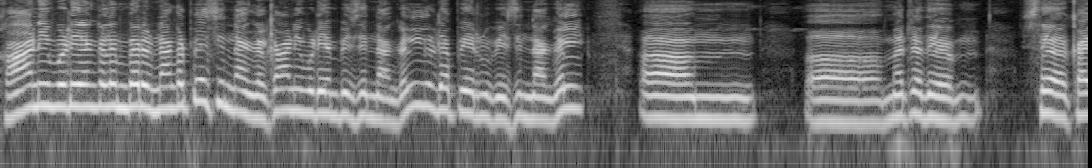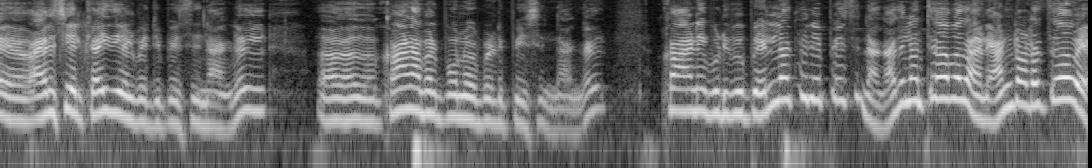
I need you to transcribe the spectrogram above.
காணி விடயங்களும் பெறும். நாங்கள் பேசினாங்கள் காணி விடயம் பேசினாங்கள் இடப்பெயர்வு பேசினாங்கள் மற்றது அரசியல் கைதிகள் பற்றி பேசினாங்கள் காணாமல் போனவர் பற்றி பேசினாங்கள் காணி பிடிப்பு எல்லாத்தையும் பேசினாங்க. அதெல்லாம் தேவை தானே அன்றாட தேவை.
